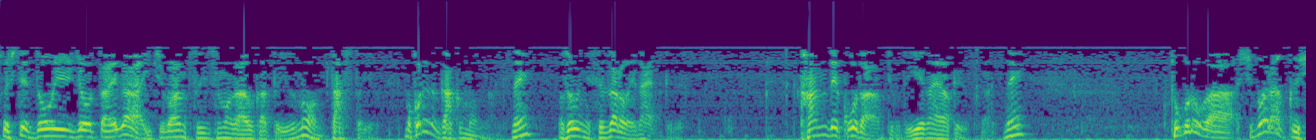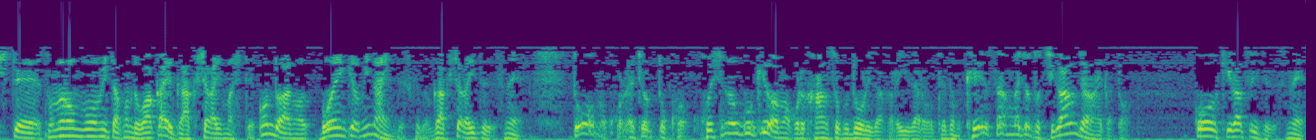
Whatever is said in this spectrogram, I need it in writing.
そしてどういう状態が一番つじつまが合うかというのを出すという。まあこれが学問なんですね。そういうふうにせざるを得ないわけです。勘でこうだなんていうこと言えないわけですからね。ところが、しばらくして、その論文を見た今度若い学者がいまして、今度はあの望遠鏡を見ないんですけど、学者がいてですね、どうもこれちょっと星の動きはまあこれ観測通りだからいいだろうけども、計算がちょっと違うんじゃないかと、こう気がついてですね、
